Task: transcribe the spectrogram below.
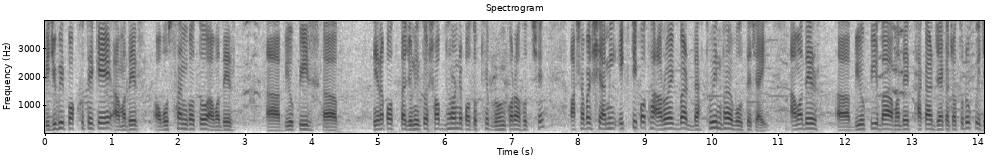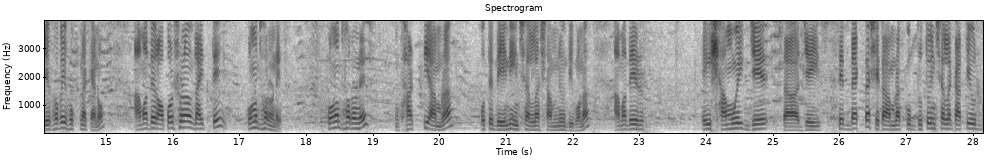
বিজেপির পক্ষ থেকে আমাদের অবস্থানগত, আমাদের বিওপির নিরাপত্তাজনিত সব ধরনের পদক্ষেপ গ্রহণ করা হচ্ছে। পাশাপাশি আমি একটি কথা আরও একবার ব্যর্থহীনভাবে বলতে চাই। আমাদের বিওপি বা আমাদের থাকার জায়গা যতটুকুই যেভাবেই হোক না কেন, আমাদের অপারেশনাল দায়িত্বে কোনো ধরনের কোনো ধরনের ঘাটতি আমরা হতে দেইনি ইনশাল্লাহ সামনেও দিব না। আমাদের এই সাময়িক যে যেই সেটব্যাকটা সেটা আমরা খুব দ্রুত ইনশাল্লাহ কাটিয়ে উঠব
